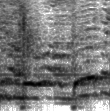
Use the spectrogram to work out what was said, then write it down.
I'm begging.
